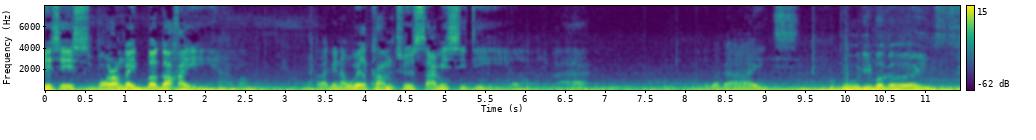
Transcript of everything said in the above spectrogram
This is Barangay Bagakay. Nakalagay na welcome to Sami City. Oh, di ba? Oh, di ba guys? Oh, di ba guys?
